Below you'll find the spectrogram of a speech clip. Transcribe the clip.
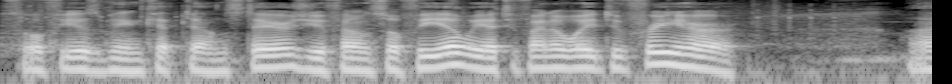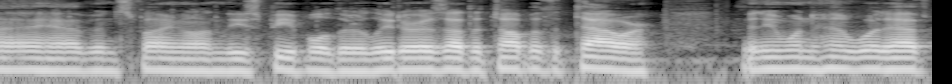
Sophia is being kept downstairs. You found Sophia. We have to find a way to free her. I have been spying on these people. Their leader is at the top of the tower. If anyone who would have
